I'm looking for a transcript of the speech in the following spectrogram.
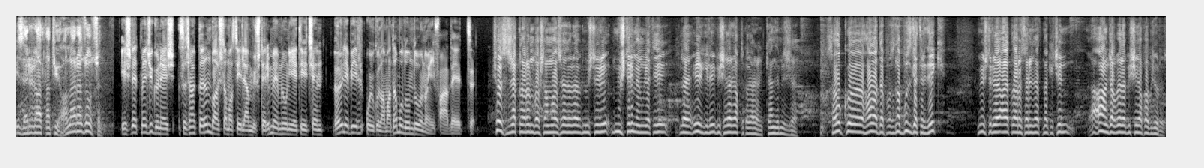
bizleri rahatlatıyor. Allah razı olsun. İşletmeci Güneş, sıcakların başlamasıyla müşteri memnuniyeti için böyle bir uygulamada bulunduğunu ifade etti. Çöl sıcakların başlamasıyla müşteri, müşteri memnuniyetiyle ilgili bir şeyler yaptık yani kendimizce. Soğuk e, hava deposuna buz getirdik. Müşteri ayaklarını serinletmek için ancak böyle bir şey yapabiliyoruz.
